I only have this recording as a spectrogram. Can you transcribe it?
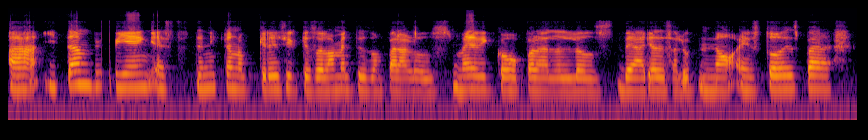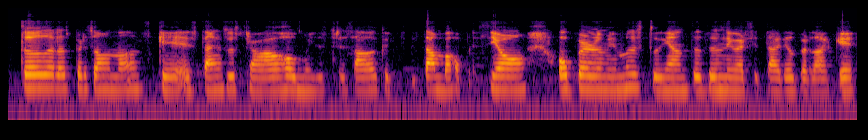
Ah, y también esta técnica no quiere decir que solamente son para los médicos, para los de área de salud. No, esto es para todas las personas que están en sus trabajos muy estresados, que están bajo presión, o para los mismos estudiantes universitarios, ¿verdad? Que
